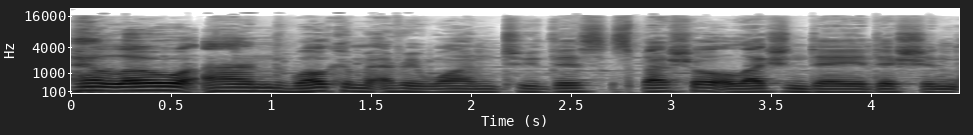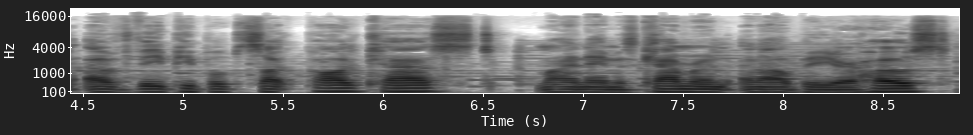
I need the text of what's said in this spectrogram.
Hello and welcome everyone to this special election day edition of the People Suck podcast. My name is Cameron and I'll be your host.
